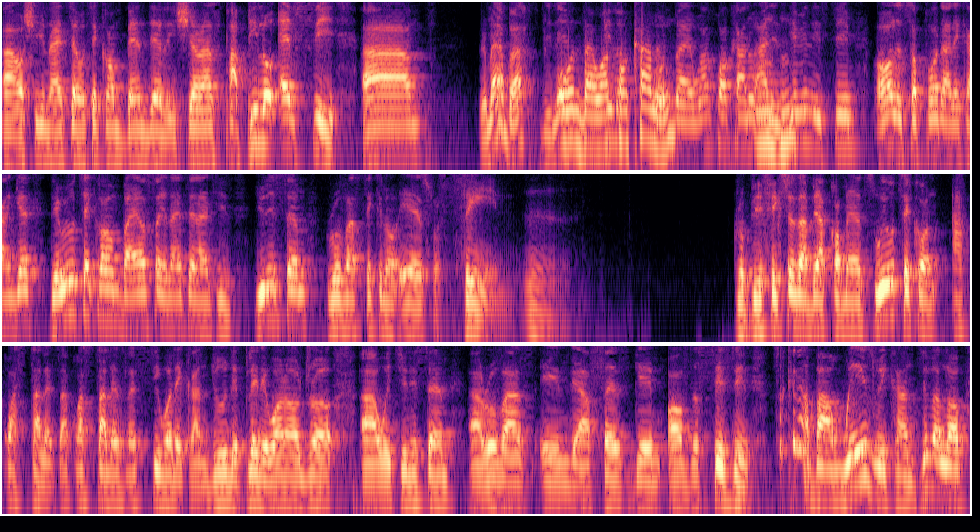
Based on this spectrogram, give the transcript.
Uh, Osho United will take on Bendel Insurance. Papilo FC. Um, Remember, the name owned by Nwankwo Kanu. Owned by Nwankwo Kanu, mm-hmm. and he's giving his team all the support that they can get. They will take on Bayelsa United and his Unicem Rovers taking on AS Racine. Mm. Group B fixtures are being comments. We'll take on Akwa Starlets. Akwa Starlets, let's see what they can do. They played the one-all draw uh, with Unicem uh, Rovers in their first game of the season. Talking about ways we can develop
